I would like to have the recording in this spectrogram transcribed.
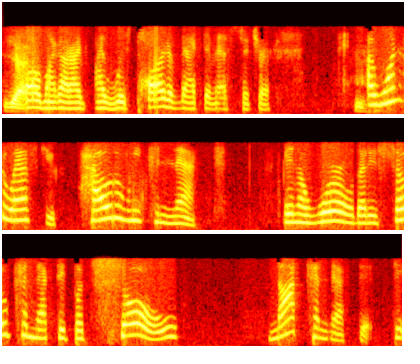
Yes. Oh my God, I, I was part of that divestiture. Mhm. I wanted to ask you, how do we connect in a world that is so connected but so not connected? Do,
